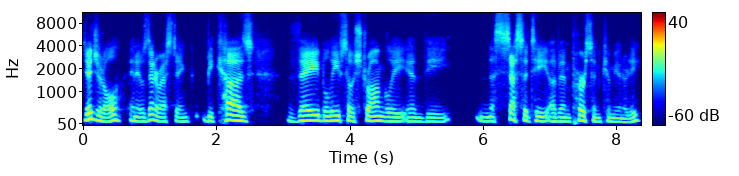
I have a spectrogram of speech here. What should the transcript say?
digital? And it was interesting because they believe so strongly in the necessity of in-person community.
